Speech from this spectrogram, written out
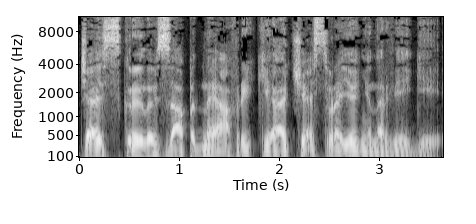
Часть скрылась в Западной Африке, а часть в районе Норвегии.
